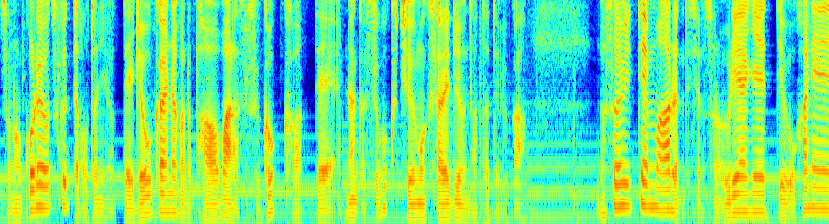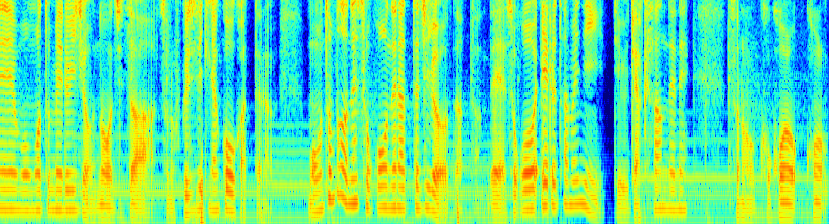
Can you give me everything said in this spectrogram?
そのこれを作ったことによって業界の中のパワーバランスすごく変わってなんかすごく注目されるようになったというかそういう点もあるんですよ。その売上っていうお金を求める以上の実はその副次的な効果っていうのはもともとねそこを狙った事業だったんでそこを得るためにっていう逆算でねそのこここ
